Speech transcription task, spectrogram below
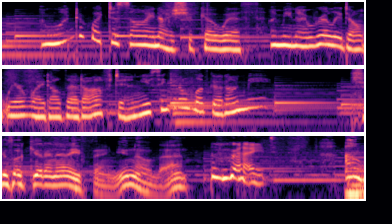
I wonder what design I should go with. I mean, I really don't wear white all that often. You think it'll look good on me? You look good in anything, you know that. right. Oh,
